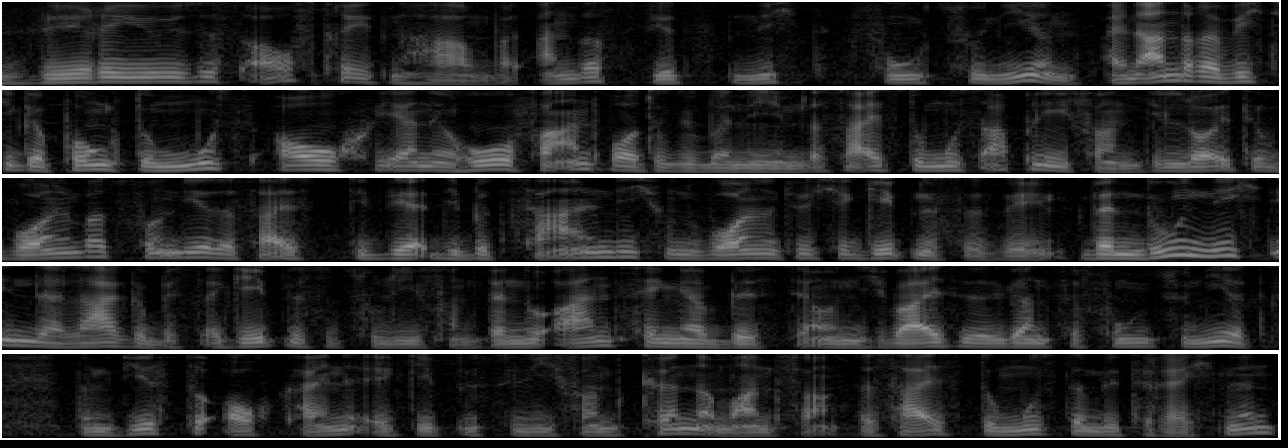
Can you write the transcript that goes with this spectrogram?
seriöses Auftreten haben, weil anders wird es nicht funktionieren. Ein anderer wichtiger Punkt, du musst auch ja eine hohe Verantwortung übernehmen. Das heißt, du musst abliefern. Die Leute wollen was von dir, das heißt, die, die bezahlen dich und wollen natürlich Ergebnisse sehen. Wenn du nicht in der Lage bist, Ergebnisse zu liefern, wenn du Anfänger bist ja, und nicht weißt, wie das Ganze funktioniert, dann wirst du auch keine Ergebnisse liefern können am Anfang. Das heißt, du musst damit rechnen,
